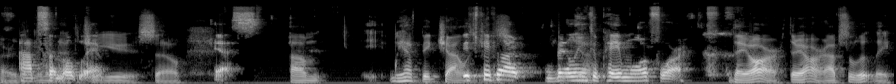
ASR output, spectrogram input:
or the absolutely. you use so yes. um, we have big challenges. Which people are willing yeah. to pay more for. they are. They are absolutely.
